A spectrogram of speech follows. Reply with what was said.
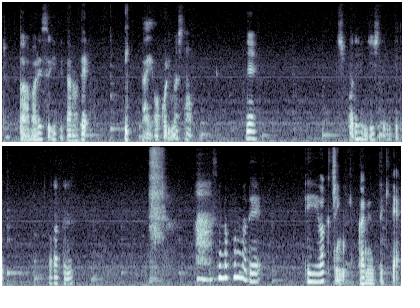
ちょっと暴れすぎてたので、一回怒りました。ね。尻尾で返事してるけど、わかってる？はあ、そんなこんなで、えー、ワクチン1回目打ってきて、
